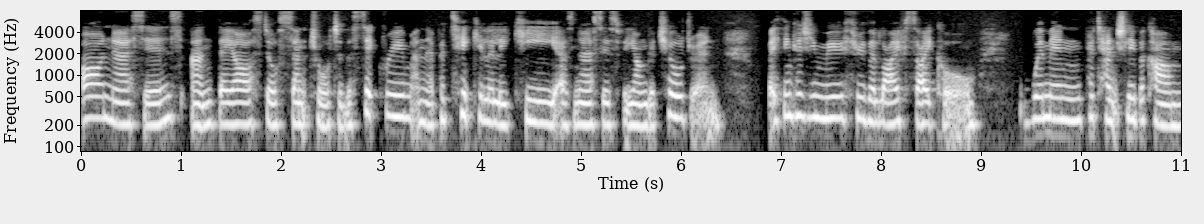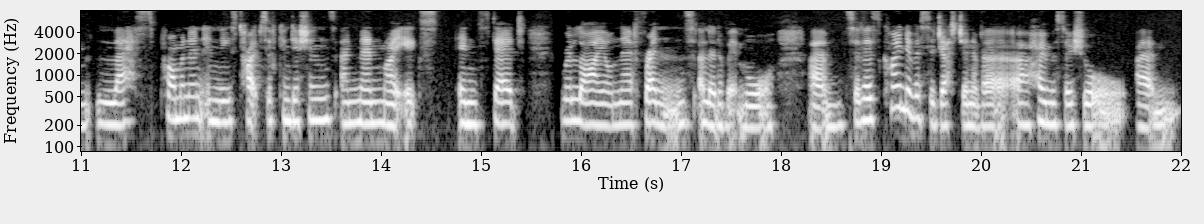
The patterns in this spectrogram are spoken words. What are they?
are nurses and they are still central to the sick room and they're particularly key as nurses for younger children. But I think as you move through the life cycle, women potentially become less prominent in these types of conditions and men might ex- instead rely on their friends a little bit more. Um, so there's kind of a suggestion of a, a homosocial um,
